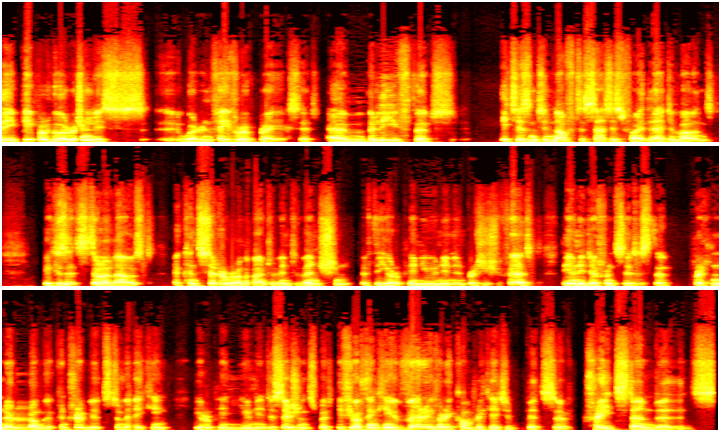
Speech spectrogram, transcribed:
the people who originally were in favor of Brexit um, believe that it isn't enough to satisfy their demands because it still allows a considerable amount of intervention of the European Union in British affairs. The only difference is that Britain no longer contributes to making European Union decisions. But if you're thinking of very, very complicated bits of trade standards,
